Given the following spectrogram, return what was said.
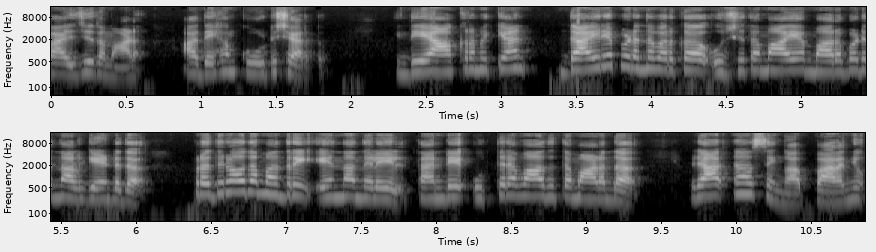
പരിചിതമാണ്. അദ്ദേഹം കൂട്ടിച്ചേർത്തു. ഇന്ത്യയെ ആക്രമിക്കാൻ ധൈര്യപ്പെടുന്നവർക്ക് ഉചിതമായ മറുപടി നൽകേണ്ടത് പ്രതിരോധ മന്ത്രി എന്ന നിലയിൽ തന്റെ ഉത്തരവാദിത്തമാണെന്ന് രാജ്നാഥ് സിംഗ് പറഞ്ഞു.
